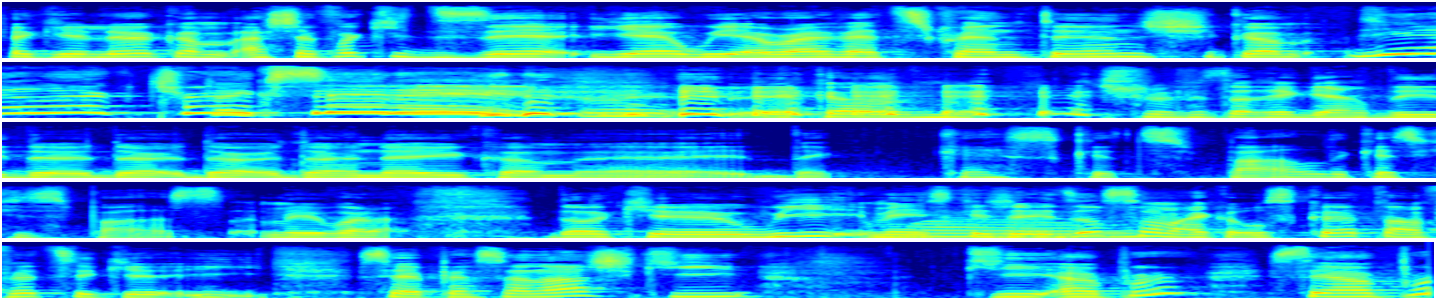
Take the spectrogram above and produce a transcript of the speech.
fait que là, comme, à chaque fois qu'il disait, yeah, we arrive at Scranton, je suis comme, the Electric City! Et comme, je me faisais regarder de- de- d'un d'un œil comme, euh, de qu'est-ce que tu parles, qu'est-ce qui se passe? Mais voilà. Donc, euh, oui, mais ce que j'allais dire sur Michael Scott, en fait, c'est que c'est un personnage qui, qui est un peu, c'est un peu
